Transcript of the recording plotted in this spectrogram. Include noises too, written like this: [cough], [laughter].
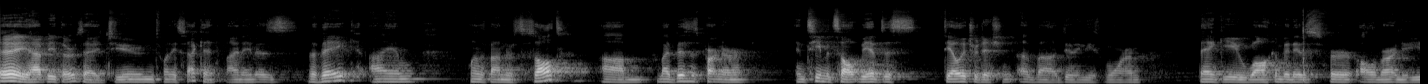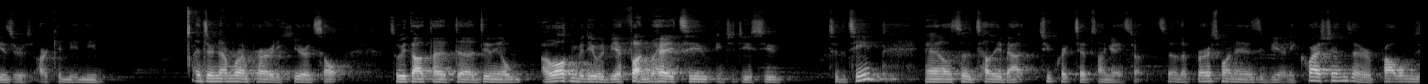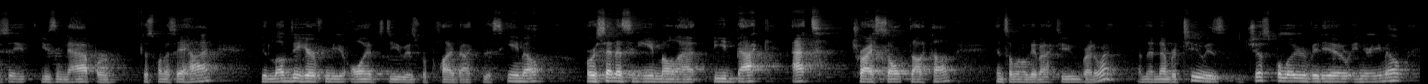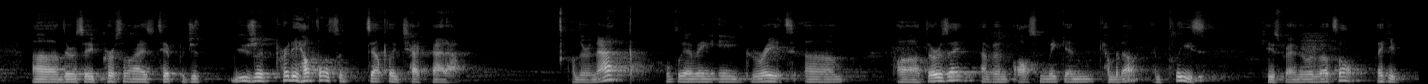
Hey, happy Thursday, June 22nd. My name is Vivek. I am one of the founders of Salt. Um, my business partner and team at Salt, we have this daily tradition of uh, doing these warm thank you, welcome videos for all of our new users, our community. It's our number one priority here at Salt. So we thought that uh, doing a, a welcome video would be a fun [laughs] way to introduce you to the team and also tell you about two quick tips on getting started. So the first one is if you have any questions or problems using the app or just want to say hi, we'd love to hear from you. All you have to do is reply back to this email or send us an email at feedback at trysalt.com and someone will get back to you right away. And then number two is just below your video in your email, uh, there's a personalized tip, which is usually pretty helpful, so definitely check that out. Other than that, hopefully having a great um, uh, Thursday. Have an awesome weekend coming up. And please keep spreading the word about salt. Thank you.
